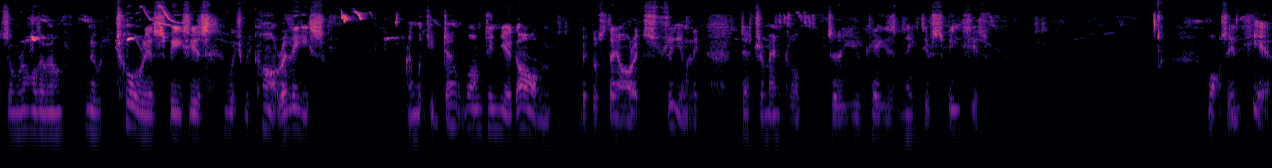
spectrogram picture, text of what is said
some rather notorious species which we can't release and which you don't want in your garden because they are extremely detrimental to the UK's native species. What's in here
